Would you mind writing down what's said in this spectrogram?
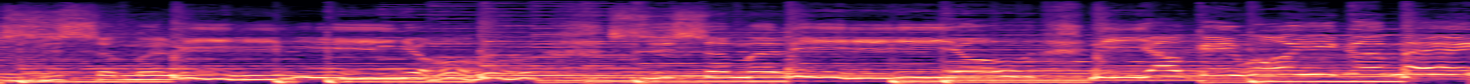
是什么理由？什么理由？你要给我一个美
